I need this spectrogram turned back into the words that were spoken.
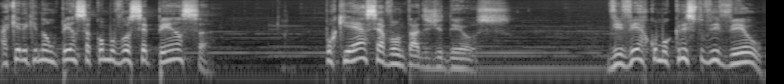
aquele que não pensa como você pensa. Porque essa é a vontade de Deus. Viver como Cristo viveu,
